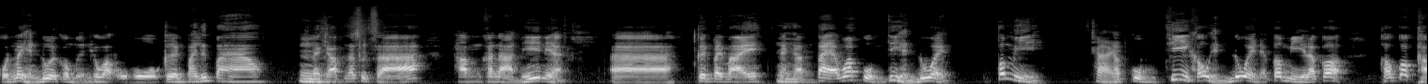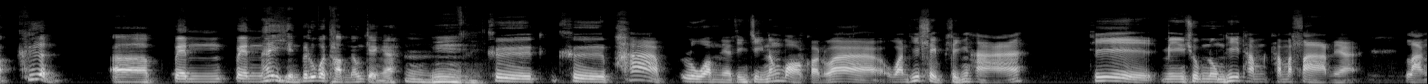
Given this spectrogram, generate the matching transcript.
คนไม่เห็นด้วยก็เหมือนกับว่าโอ้โหเกินไปหรือเปล่าอืมนะครับนักศึกษาทำขนาดนี้เนี่ยอ่าเกินไปไหมนะครับอืมแต่ว่ากลุ่มที่เห็นด้วยก็มีใช่นะครับกลุ่มที่เขาเห็นด้วยเนี่ยก็มีแล้วก็เขาก็ขับเคลื่อนอ่าเป็นเป็นให้เห็นเป็นรูปธรรมน้องเก่งนะอืมอืมคือคือภาพรวมเนี่ยจริง ๆ ต้องบอกก่อนว่าวันที่สิบสิงหาที่มีชุมนุมที่ทำธรรมศาสตร์เนี่ย หลัง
